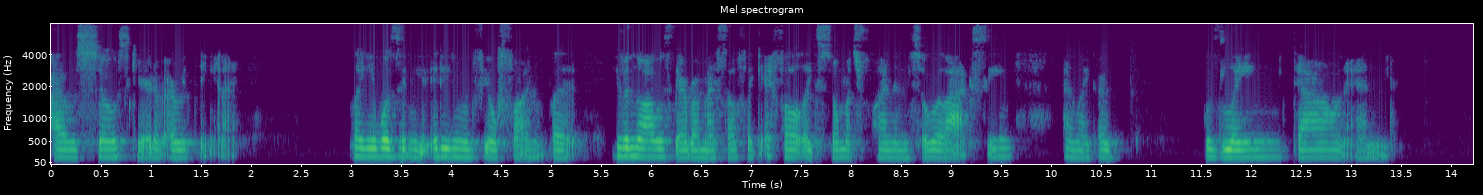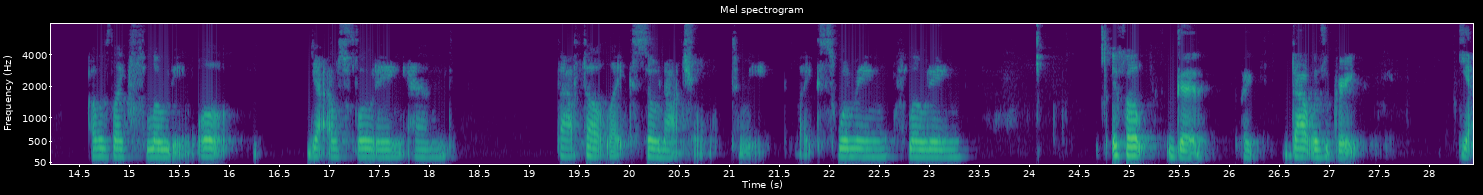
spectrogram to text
I was so scared of everything, and I like it wasn't it didn't even feel fun, but even though I was there by myself, like it felt like so much fun and so relaxing, and like I was laying down and I was like floating. Well, yeah, I was floating and that felt like so natural to me. Like swimming, floating. It felt good. Like that was great. Yeah.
